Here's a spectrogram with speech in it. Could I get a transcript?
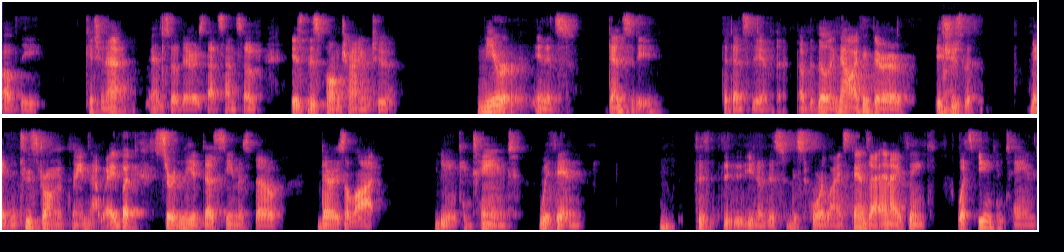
of the kitchenette. And so there's that sense of is this poem trying to mirror in its density the density of the of the building. Now i think there are issues with making too strong a claim that way but certainly it does seem as though there is a lot being contained within the, the you know this this four line stanza. And i think what's being contained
